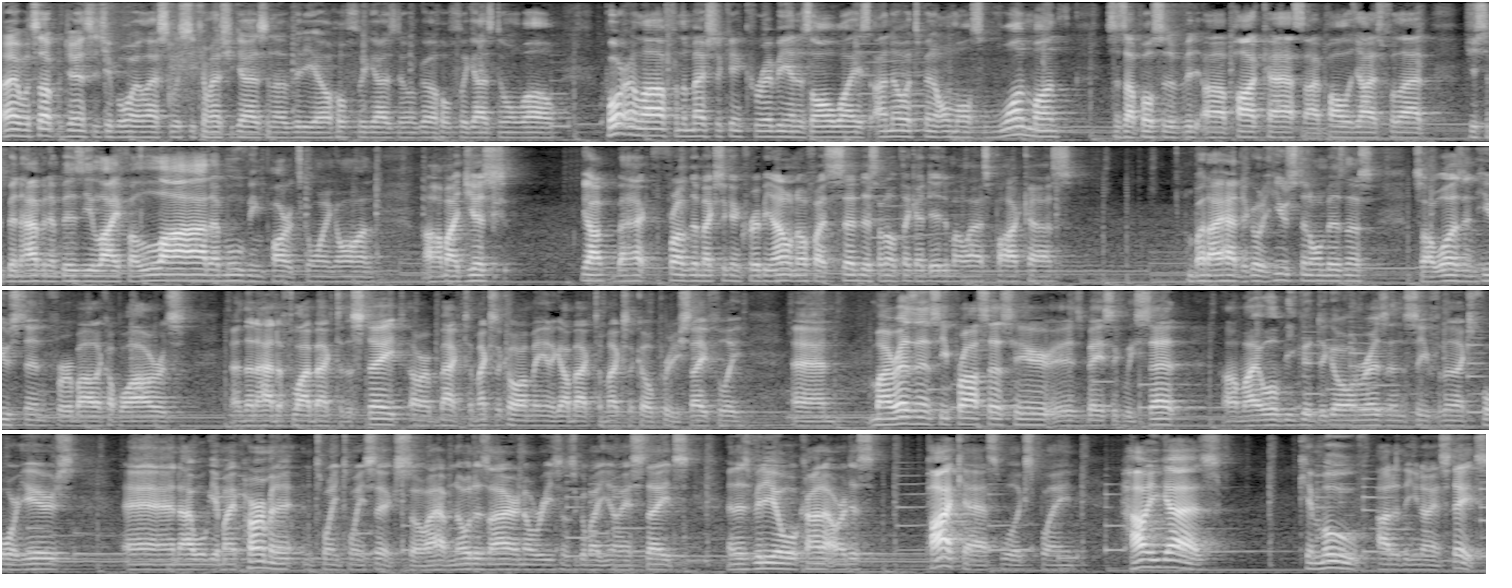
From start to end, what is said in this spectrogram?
All right, what's up, gents? It's your boy Last Lucy coming at you guys another video. Hopefully, you guys doing good. Hopefully, you guys doing well. Portland live from the Mexican Caribbean as always. I know it's been almost one month since I posted a video, uh, podcast. I apologize for that. Just have been having a busy life, a lot of moving parts going on. Um, I just got back from the Mexican Caribbean. I don't know if I said this. I don't think I did in my last podcast, but I had to go to Houston on business so I was in Houston for about a couple hours, and then I had to fly back to the state or back to Mexico. I mean, I got back to Mexico pretty safely, and my residency process here is basically set. Um, I will be good to go on residency for the next four years, and I will get my permanent in 2026. So I have no desire, no reasons to go back to the United States. And this video will kind of, or this podcast will explain how you guys can move out of the United States.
